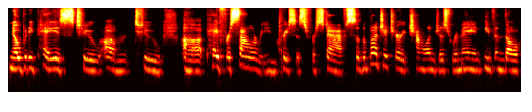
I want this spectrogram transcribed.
nobody pays to um, to uh, pay for salary increases for staff. So the budgetary challenges remain, even though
